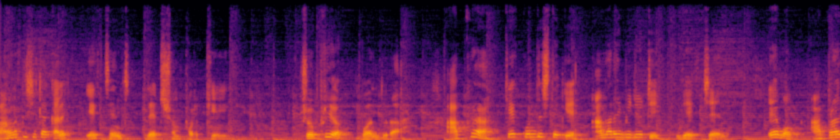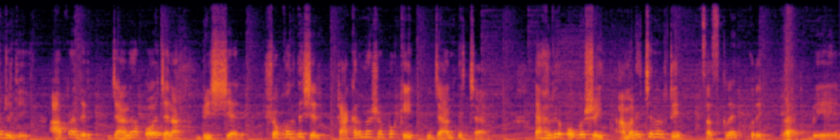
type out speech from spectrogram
বাংলাদেশি টাকার এক্সচেঞ্জ রেট সম্পর্কে। সুপ্রিয় বন্ধুরা, আপনারা কে কোন দেশ থেকে আমার এই ভিডিওটি দেখছেন? এবং আপনারা যদি আপনাদের জানা অজানা বিশ্বের সকল দেশের টাকার মান সম্পর্কে জানতে চান, তাহলে অবশ্যই আমার এই চ্যানেলটি সাবস্ক্রাইব করে রাখবেন।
